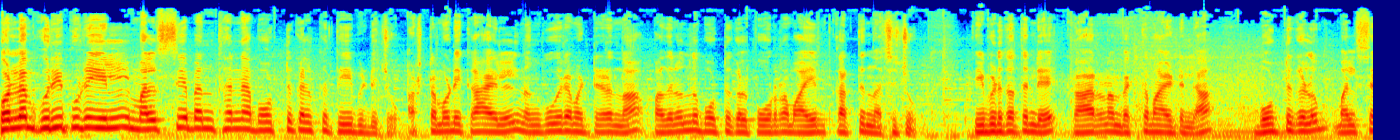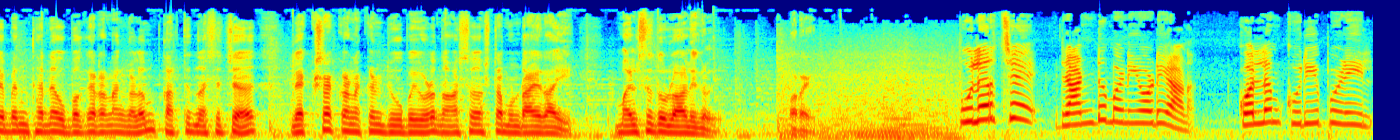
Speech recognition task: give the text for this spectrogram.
Kollam കുരിപ്പുഴയിൽ മത്സ്യബന്ധന ബോട്ടുകൾക്ക് തീപിടിച്ചു. അഷ്ടമുടി കായലിൽ നങ്കൂരമിട്ടിരുന്ന പതിനൊന്ന് ബോട്ടുകൾ പൂർണമായും കത്തി നശിച്ചു. തീപിടുത്തത്തിന്റെ കാരണം വ്യക്തമായിട്ടില്ല. ബോട്ടുകളും മത്സ്യബന്ധന ഉപകരണങ്ങളും കത്തി നശിച്ച് ലക്ഷക്കണക്കിന് രൂപയുടെ നാശനഷ്ടമുണ്ടായതായി മത്സ്യത്തൊഴിലാളികൾ പറയും പുലർച്ചെ രണ്ടു മണിയോടെയാണ് കൊല്ലം കുരിപ്പുഴയിൽ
